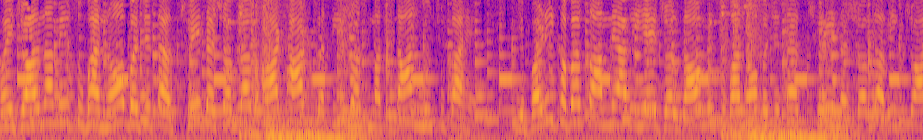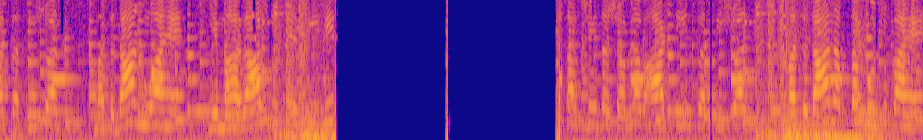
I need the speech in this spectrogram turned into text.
वहीं जालना में सुबह नौ बजे तक छह दशमलव आठ आठ प्रतिशत मतदान हो चुका है। ये बड़ी खबर सामने आ रही है। जलगांव में सुबह नौ बजे तक छह दशमलव एक चार प्रतिशत मतदान हुआ है। ये महाराष्ट्र से सीधी तक छह दशमलव आठ तीन प्रतिशत मतदान अब तक हो चुका है।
